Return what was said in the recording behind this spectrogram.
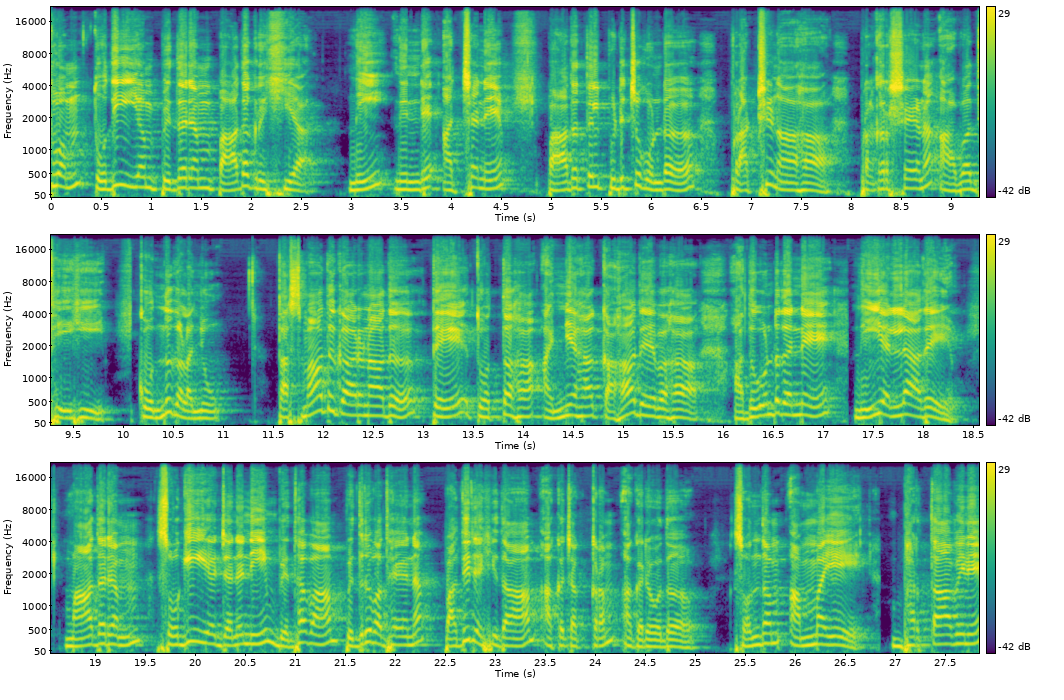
ത്വം ത്വതീയം പിതരം പാദഗൃഹ്യ. നീ നിന്റെ അച്ഛനെ പാദത്തിൽ പിടിച്ചുകൊണ്ട് പ്രക്ഷിണാഹ പ്രകർഷേണ അവധീഹി. കൊന്നുകളഞ്ഞു. തസ്മാത് കാരണാത് തേ ത്വത്തഹ അന്യഹ കഹ ദേവ അതുകൊണ്ട് തന്നെ നീയല്ലാതെ മാതരം സ്വകീയ ജനനീം വിധവാം പിതൃവധേന പതിരഹിതാം അകചക്രം അകരോത്. സ്വന്തം അമ്മയെ ഭർത്താവിനെ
